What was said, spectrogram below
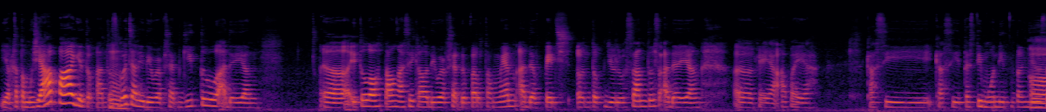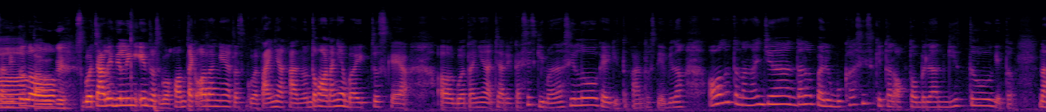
ya ketemu siapa gitu kan. Terus gue cari di website gitu ada yang eh, itu loh tau gak sih kalau di website departemen ada page untuk jurusan terus ada yang eh, kayak apa ya kasih kasih testimoni tentang jurusan Oh, itu tahu loh gue. terus gue cari di LinkedIn terus gue kontak orangnya terus gue tanya kan untung orangnya baik. Terus kayak eh, gue tanya cari tesis gimana sih lu? Kayak gitu kan. Terus dia bilang oh lu tenang aja ntar baru buka sih sekitar Oktoberan gitu gitu. Nah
